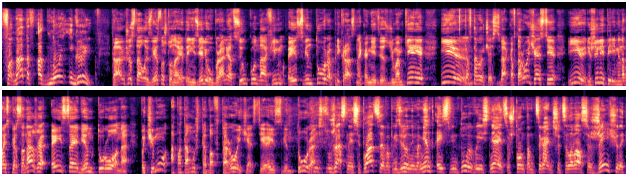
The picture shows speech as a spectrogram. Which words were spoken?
фанатов одной игры. Также стало известно, что на этой неделе убрали отсылку на фильм Эйс Вентура. Прекрасная комедия с Джимом Керри. И... Ко второй части. Да, ко второй части. И решили переименовать персонажа Эйса Вентурона. Почему? А потому что во второй части Эйс Вентура... Есть ужасная ситуация. В определенный момент Эйс Вентура выясняется, что он там раньше целовался с женщиной,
